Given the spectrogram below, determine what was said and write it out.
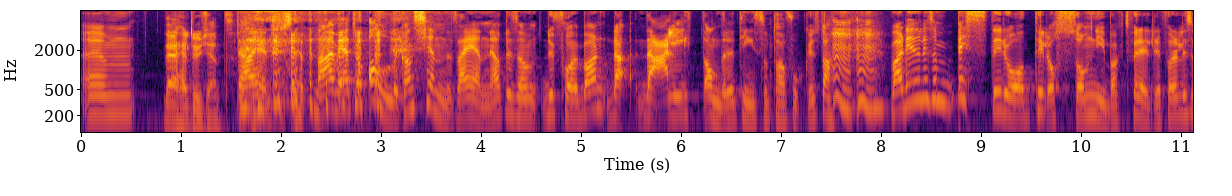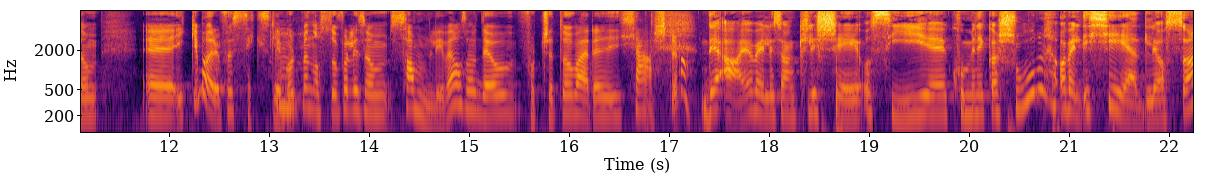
Eh, Det er helt ukjent. det er helt ukjent. Nei, men jeg tror alle kan kjenne seg igjen i at liksom, du får barn. Det, det er litt andre ting som tar fokus. da. Hva er dine liksom, beste råd til oss som nybakte foreldre for å liksom, eh, ikke bare for sexlivet vårt, men også for liksom, samlivet? Altså det å fortsette å være kjærester. da. Det er jo veldig sånn klisjé å si eh, kommunikasjon, og veldig kjedelig også.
